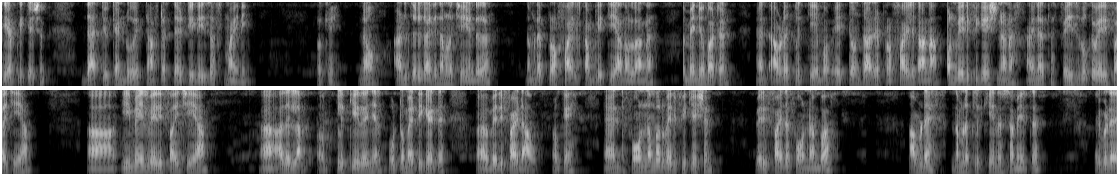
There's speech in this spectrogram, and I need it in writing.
C application that you can do it after thirty days of mining okay no അടുത്തൊരു കാര്യം നമ്മൾ ചെയ്യേണ്ടത് നമ്മുടെ പ്രൊഫൈൽ കംപ്ലീറ്റ് ചെയ്യുക എന്നുള്ളതാണ് മെനു ബട്ടൺ ആൻഡ് അവിടെ ക്ലിക്ക് ചെയ്യുമ്പോൾ ഏറ്റവും താഴെ പ്രൊഫൈൽ കാണാം. ഫോൺ വെരിഫിക്കേഷൻ ആണ്. അതിനകത്ത് ഫേസ്ബുക്ക് വെരിഫൈ ചെയ്യാം. ഇമെയിൽ വെരിഫൈ ചെയ്യാം. അതെല്ലാം ക്ലിക്ക് ചെയ്ത് കഴിഞ്ഞാൽ ഓട്ടോമാറ്റിക്കായിട്ട് വെരിഫൈഡ് ആവും. Okay and phone number verification verify the phone number അവിടെ നമ്മൾ ക്ലിക്ക് ചെയ്യുന്ന സമയത്ത് ഇവിടെ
